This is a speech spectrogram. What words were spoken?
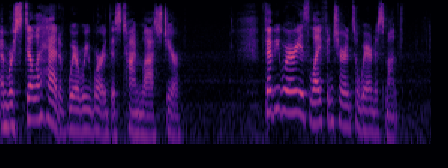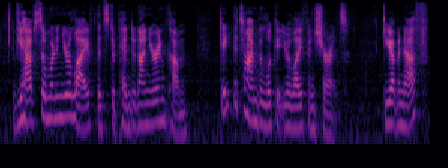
and we're still ahead of where we were this time last year. February is Life Insurance Awareness Month. If you have someone in your life that's dependent on your income, take the time to look at your life insurance. Do you have enough?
